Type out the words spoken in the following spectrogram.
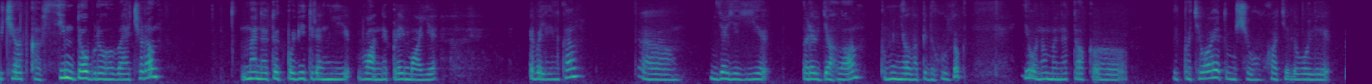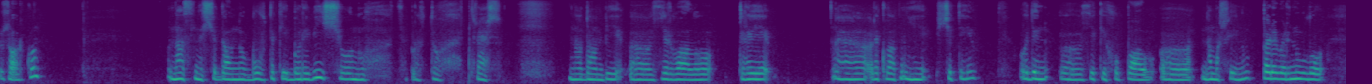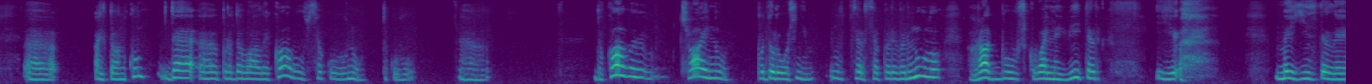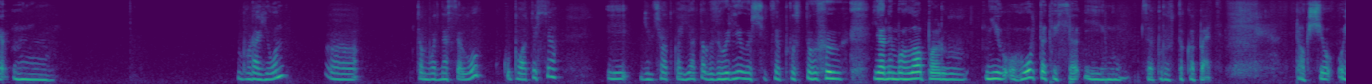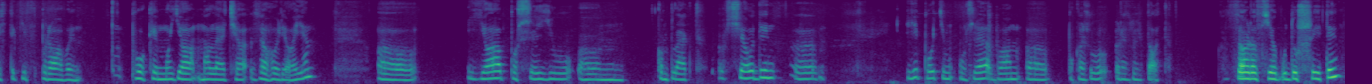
дівчатка, всім доброго вечора. У мене тут повітряні ванни приймає Евелінка. Е, Я її перевдягла, поміняла підгузок, і вона мене так е, відпочиває, тому що в хаті доволі жарко. У нас нещодавно був такий буревій, що ну, це просто треш. На дамбі е, зірвало три е, рекламні щити, один е, з яких упав на машину, перевернуло альтанку, де продавали каву, всяку, ну, таку до кави, чай, ну, подорожнім. Ну, це все перевернуло, град був, шквальний вітер. І ми їздили в район, е, там в одне село купатися. І, дівчатка, я так згоріла, що це просто я не могла пару днів оговтатися, і ну, це просто капець. Так що ось такі справи. Поки моя малеча загоряє, е, я пошию ем, комплект ще один, е, і потім уже вам е, покажу результат. Зараз я буду шити.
